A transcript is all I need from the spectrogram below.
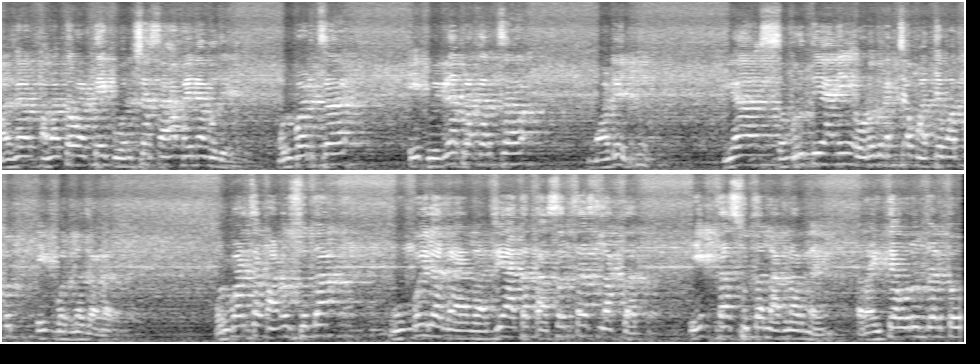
माझ्या मला तर वाटतं एक वर्ष सहा महिन्यामध्ये मुरबाडचा एक वेगळ्या प्रकारचा मॉडेल या समृद्धी आणि वडोदरांच्या माध्यमातून एक बदला जाणार. मुरबाडचा माणूस सुद्धा मुंबईला जायला जे आता तासन तास लागतात एक तास सुद्धा लागणार नाही. रायत्यावरून जर तो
